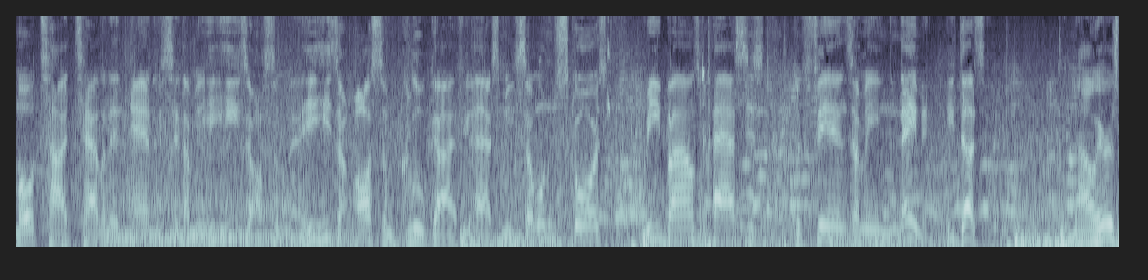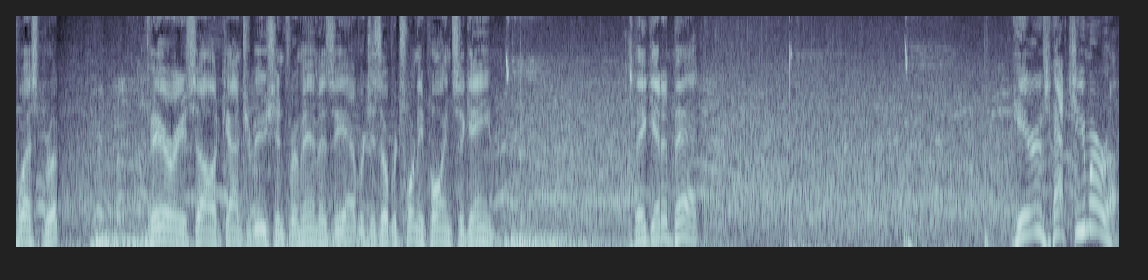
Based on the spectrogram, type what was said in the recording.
Multi-talented Anderson. I mean, he, he's awesome, man. He, he's an awesome glue guy, if you ask me. Someone who scores, rebounds, passes, defends. I mean, name it. He does it. Now here's Westbrook. Very solid contribution from him as he averages over 20 points a game. They get it back. Here's Hachimura.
